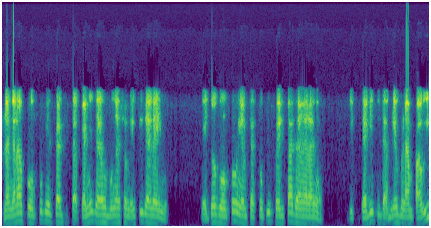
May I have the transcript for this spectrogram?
pelanggaran hukum yang telah ditetapkannya dalam hubungan suami isteri dan lainnya. Iaitu hukum yang mencakupi perintah dan larangan. Jadi tidak boleh melampaui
